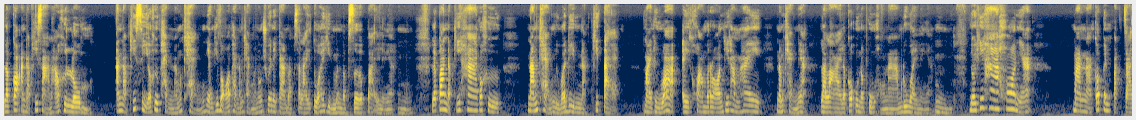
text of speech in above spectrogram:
แล้วก็อันดับที่3นะคะคือลม อันดับที่4ก็คือแผ่นน้ำแข็ง อย่างที่บอกว่าแผ่นน้ำแข็งมันต้องช่วยในการแบบสไลด์ตัวให้หินมันแบบเซิร์ฟไปอะไรเงี้ย อืม แล้วก็อันดับที่ 5 ก็คือ น้ำแข็งหรือว่าดินน่ะที่แตก หมายถึงว่าไอความร้อนที่ทำให้น้ำแข็งเนี่ยละลายแล้วก็อุณหภูมิของน้ำด้วยอะไรเงี้ย อืม โดยที่ 5 ข้อเนี้ยมันน่ะก็เป็นปัจจัย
